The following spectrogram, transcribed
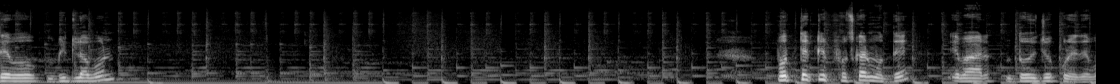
দেব বিট লবণ। প্রত্যেকটি ফুচকার মধ্যে এবার দই যোগ করে দেব।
